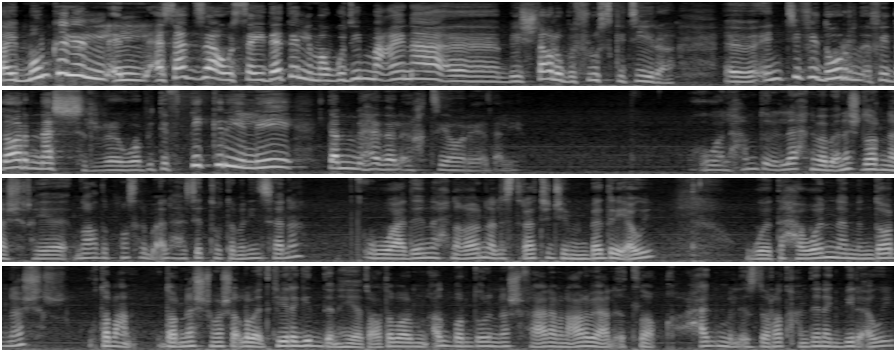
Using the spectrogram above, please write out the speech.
طيب ممكن ال- الأساتذة أو السيدات اللي موجودين معانا آه، بيشتغلوا بفلوس كتيرة. آه، انت في دور في دار نشر وبتفتكري ليه تم هذا الاختيار يا داليا؟ هو الحمد لله إحنا ما بقناش دار نشر. هي نهضة مصر بقى لها 86 سنة وبعدين إحنا غيرنا الاستراتيجي من بدري قوي. وتحولنا من دار نشر. وطبعا دار نشر ما شاء الله بقت كبيرة جدا. هي تعتبر من أكبر دور النشر في العالم العربي على الإطلاق. حجم الإصدارات عندنا كبير قوي.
